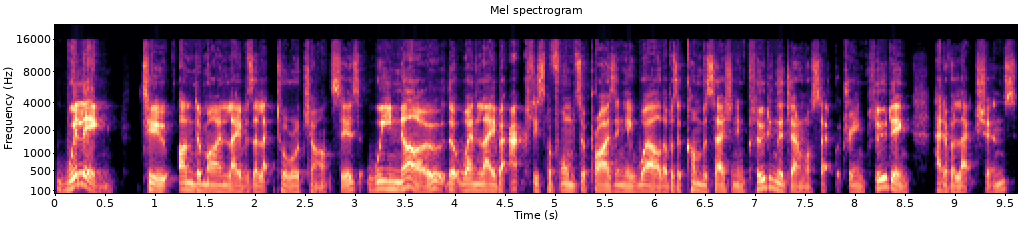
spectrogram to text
willing to undermine Labour's electoral chances. We know that when Labour actually performed surprisingly well, there was a conversation, including the General Secretary, including head of elections,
